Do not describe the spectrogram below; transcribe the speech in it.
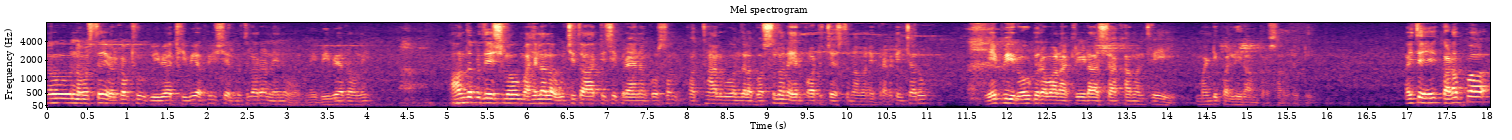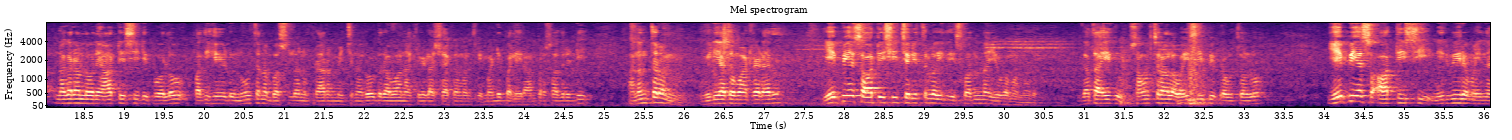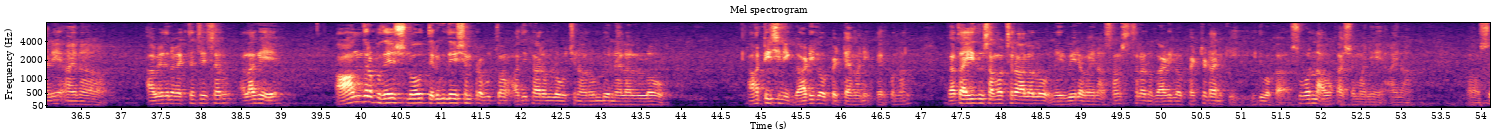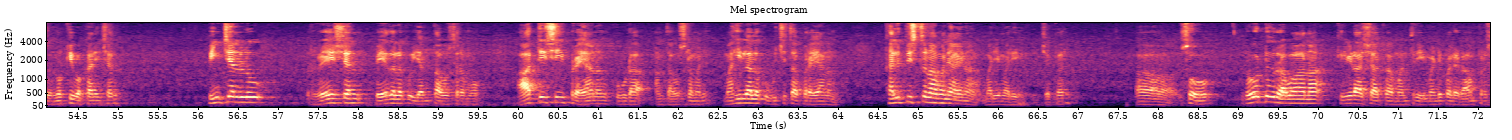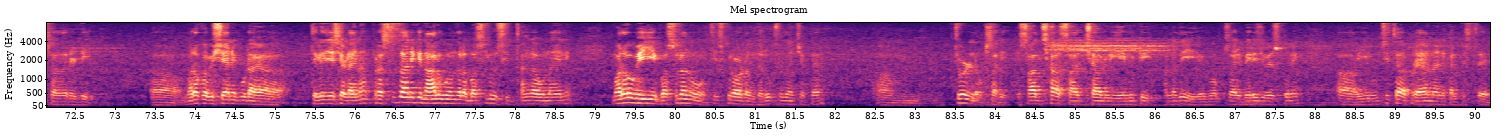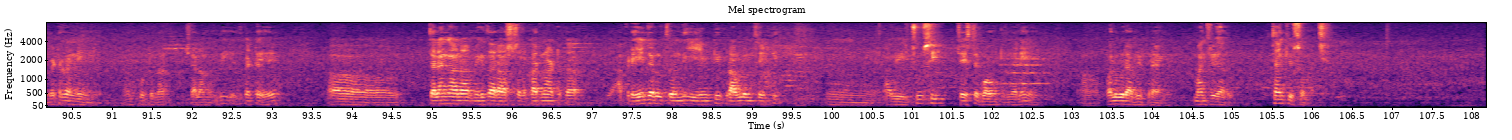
Hello నమస్తే welcome to BVR TV official మిత్రులారా నేను మీ బీవీఆర్ రావుని. ఆంధ్రప్రదేశ్లో మహిళల ఉచిత ఆర్టీసీ ప్రయాణం కోసం పద్నాలుగు వందల బస్సులను ఏర్పాటు చేస్తున్నామని ప్రకటించారు. ఏపీ రోడ్డు రవాణా క్రీడా శాఖ మంత్రి మండిపల్లి రామప్రసాద్ రెడ్డి. అయితే కడప నగరంలోని ఆర్టీసీ డిపోలో పదిహేడు నూతన బస్సులను ప్రారంభించిన రోడ్డు రవాణా క్రీడా శాఖ మంత్రి మండిపల్లి రామప్రసాద్ రెడ్డి అనంతరం మీడియాతో మాట్లాడారు. ఏపీఎస్ఆర్టీసీ చరిత్రలో ఇది స్వర్ణ యుగం అన్నారు గత ఐదు సంవత్సరాల వైసీపీ ప్రభుత్వంలో ఏపీఎస్ఆర్టీసీ నిర్వీర్యమైందని ఆయన ఆవేదన వ్యక్తం చేశారు. అలాగే ఆంధ్రప్రదేశ్లో తెలుగుదేశం ప్రభుత్వం అధికారంలో వచ్చిన రెండు నెలలలో ఆర్టీసీని గాడిలో పెట్టామని పేర్కొన్నారు. గత ఐదు సంవత్సరాలలో నిర్వీర్యమైన సంస్థలను గాడిలో పెట్టడానికి ఇది ఒక సువర్ణ అవకాశం అని ఆయన నొక్కి వక్కానించారు పింఛన్లు రేషన్ పేదలకు ఎంత అవసరమో ఆర్టీసీ ప్రయాణం కూడా అంత అవసరమని మహిళలకు ఉచిత ప్రయాణం కల్పిస్తున్నామని ఆయన మరి మరి చెప్పారు. సో రోడ్డు రవాణా క్రీడా శాఖ మంత్రి మండిపల్లి రామప్రసాద్ రెడ్డి మరొక విషయాన్ని కూడా తెలియజేశాడు ఆయన. ప్రస్తుతానికి నాలుగు వందల బస్సులు సిద్ధంగా ఉన్నాయని మరో వెయ్యి బస్సులను తీసుకురావడం జరుగుతుందని చెప్పారు. చూడండి ఒకసారి సాధ్యాసాధ్యాలు ఏమిటి అన్నది ఒకసారి బెరీజ్ వేసుకొని ఈ ఉచిత ప్రయాణాన్ని కల్పిస్తే బెటర్ అని అనుకుంటున్నారు చాలామంది. ఎందుకంటే తెలంగాణ మిగతా రాష్ట్రాలు కర్ణాటక అక్కడ ఏం జరుగుతుంది ఏమిటి ప్రాబ్లమ్స్ ఏంటి అవి చూసి చేస్తే బాగుంటుందని పలువురి అభిప్రాయం మంత్రి గారు థ్యాంక్ యూ సో మచ్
